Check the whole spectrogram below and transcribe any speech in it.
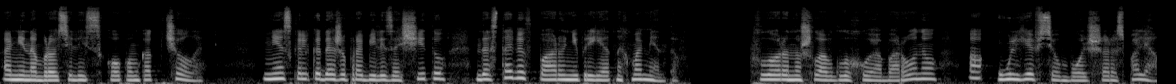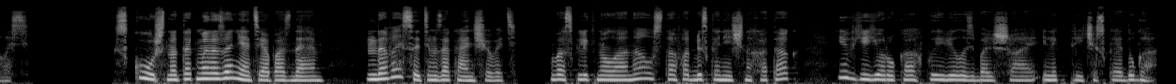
Они набросились скопом, как пчелы. Несколько даже пробили защиту, доставив пару неприятных моментов. Флорен ушла в глухую оборону, а Улья все больше распалялась. «Скучно, так мы на занятия опоздаем», «Давай с этим заканчивать», — воскликнула она, устав от бесконечных атак, и в ее руках появилась большая электрическая дуга.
